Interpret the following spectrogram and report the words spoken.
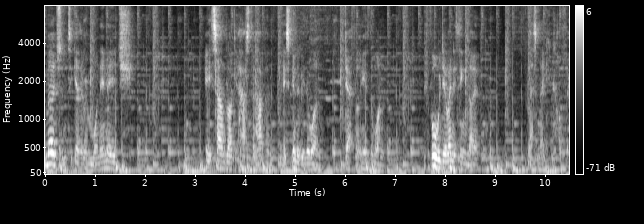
merge them together in one image. It sounds like it has to happen. It's going to be the one. It definitely is the one. Before we do anything though, let's make a coffee.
